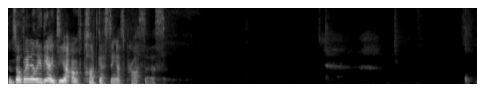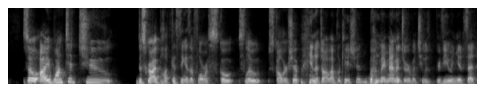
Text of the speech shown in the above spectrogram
And so finally, the idea of podcasting as process. So I wanted to describe podcasting as a form of sco- slow scholarship in a job application, but my manager, when she was reviewing it, said,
